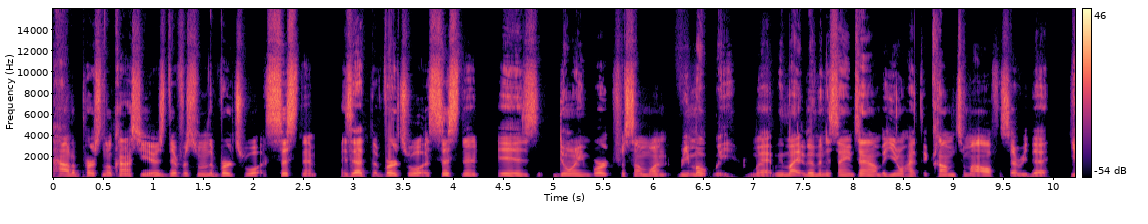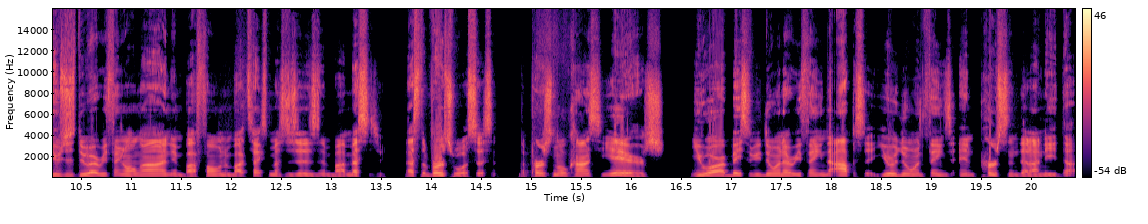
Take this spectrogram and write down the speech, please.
how the personal concierge differs from the virtual assistant is that the virtual assistant is doing work for someone remotely. We might live in the same town, but you don't have to come to my office every day. You just do everything online and by phone and by text messages and by messaging. That's the virtual assistant. The personal concierge, you are basically doing everything the opposite. You're doing things in person that I need done.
